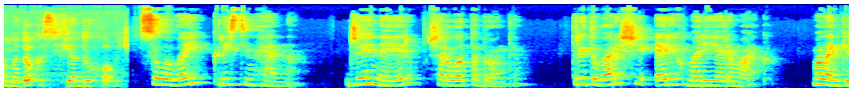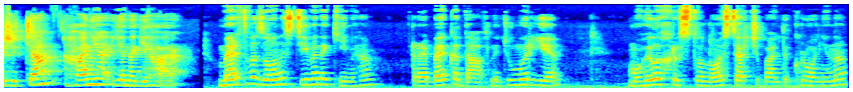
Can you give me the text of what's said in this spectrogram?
Амадока Софія Андрухович. Соловей Крістін Генна. Джейн Ейр Шарлотта Бронте. Три товариші Еріх Марія Ремарк. Маленьке життя Ганя Янагігара. Мертва зона Стівена Кінга, Ребека Дафне Дюмор'є, Могила хрестоносця Арчибальда Кроніна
